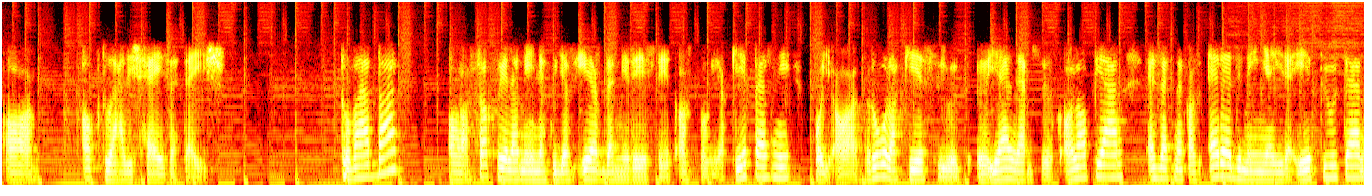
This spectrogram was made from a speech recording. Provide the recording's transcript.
a aktuális helyzete is. Továbbá a szakvéleménynek ugye az érdemi részét azt fogja képezni, hogy a róla készült jellemzők alapján ezeknek az eredményeire épülten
